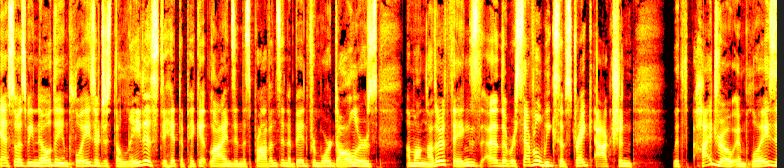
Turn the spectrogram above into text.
Yeah, so as we know, the employees are just the latest to hit the picket lines in this province in a bid for more dollars, among other things. Uh, there were several weeks of strike action with Hydro employees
